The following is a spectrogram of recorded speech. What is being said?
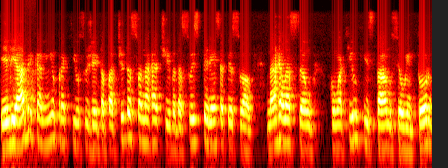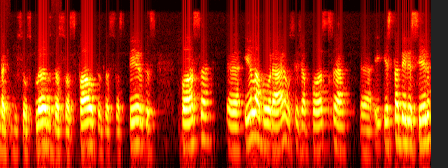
Ele abre caminho para que o sujeito, a partir da sua narrativa, da sua experiência pessoal, na relação com aquilo que está no seu entorno, dos seus planos, das suas faltas, das suas perdas, possa eh, elaborar, ou seja, possa estabelecer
